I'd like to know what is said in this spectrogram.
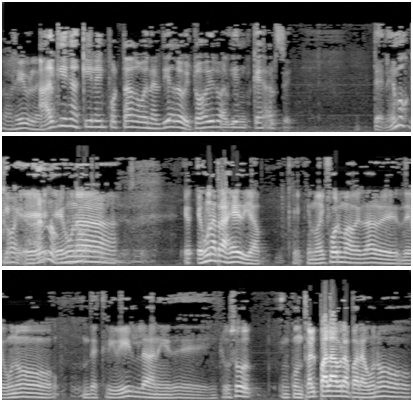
horrible. ¿A alguien aquí le ha importado en el día de hoy? ¿Tú has oído a alguien quejarse? Tenemos que No, quejarnos. es una es una tragedia que, que no hay forma verdad de, de uno describirla ni de incluso encontrar palabras para uno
